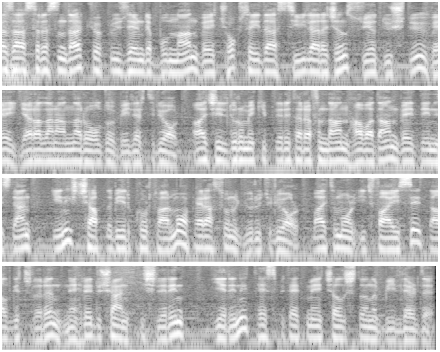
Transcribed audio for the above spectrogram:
Kaza sırasında köprü üzerinde bulunan ve çok sayıda sivil aracın suya düştüğü ve yaralananlar olduğu belirtiliyor. Acil durum ekipleri tarafından havadan ve denizden geniş çaplı bir kurtarma operasyonu yürütülüyor. Baltimore itfaiyesi dalgıçların nehre düşen kişilerin yerini tespit etmeye çalıştığını bildirdi.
